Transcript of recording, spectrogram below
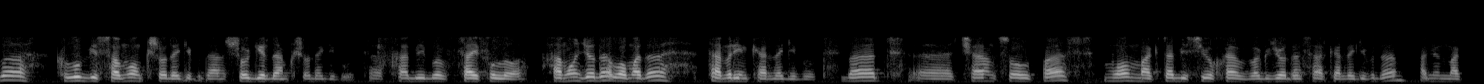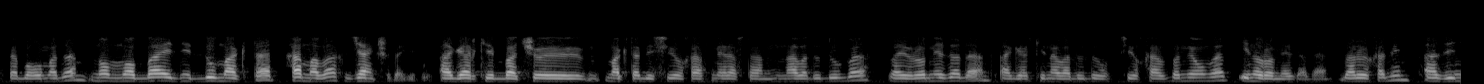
ба клуби самон кушодагӣ буданд шогирдам кушодагӣ буд. Хабибов сайфулло. Ҳамон ҷода омада тамрин кардагӣ буд баъд э, чанд сол пас мо мактаби сиюхав ба гуҷода сар кардагӣ будам ҳамин мактаба омадам но мо байни ду мактаб ҳама вақт ҷанг шудагӣ буд агар ки бачаҳои мактаби сиюхав мерафтанд наваду ду ба вайро мезаданд агар ки наваду ду сиюхав ба меомад иноро мезаданд барои ҳамин аз ин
